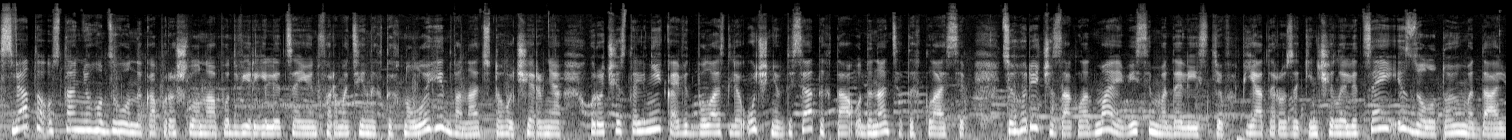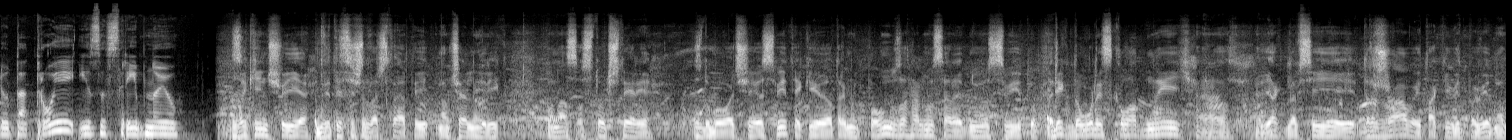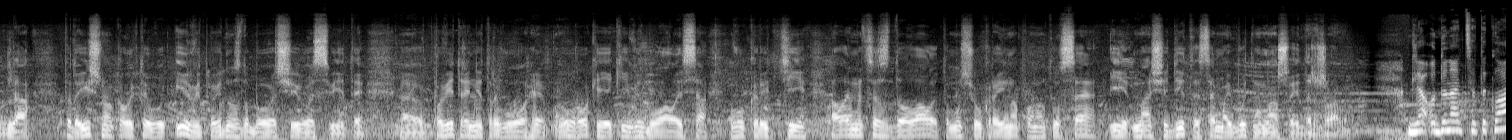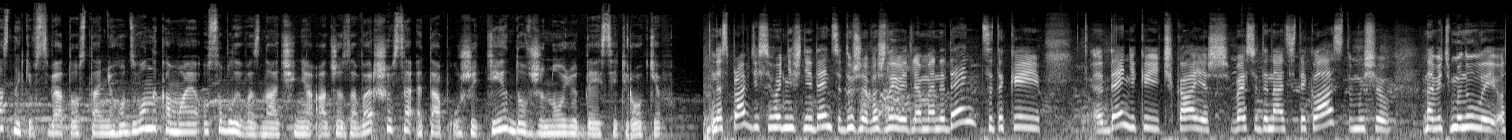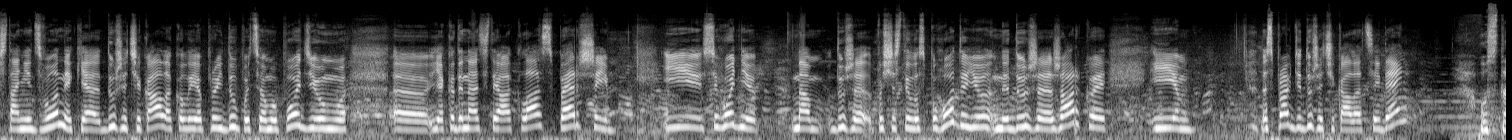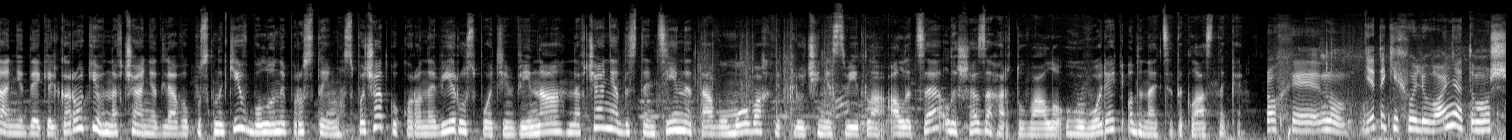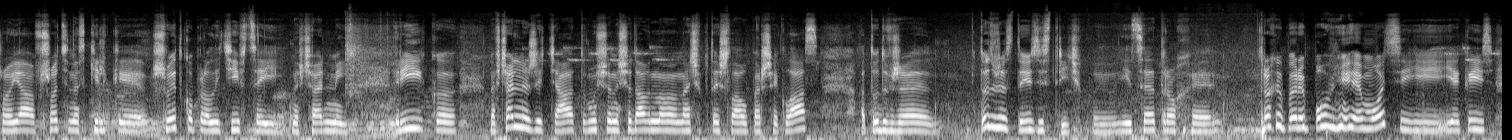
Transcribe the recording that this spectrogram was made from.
Свято останнього дзвоника пройшло на подвір'ї ліцею інформаційних технологій 12 червня. Урочиста лінійка відбулась для учнів 10 та 11 класів. Цьогоріч заклад має 8 медалістів. П'ятеро закінчили ліцей із золотою медаллю та троє із срібною. Закінчує 2024 навчальний рік. У нас 104 здобувачі освіти, які отримують повну загальну середню освіту. Рік доволі складний, е, як для всієї держави, так і відповідно для педагогічного колективу і відповідно здобувачів освіти. Е, Повітряні тривоги, уроки, які відбувалися в укритті. Але ми це здолали, тому що Україна понад усе, і наші діти це майбутнє нашої держави. Для 11-класників свято останнього дзвоника має особливе значення, адже завершився етап у житті довжиною 10 років. Насправді сьогоднішній день це дуже важливий для мене день. Це такий е, день, який чекаєш весь 11 клас, тому що навіть минулий останній дзвоник я дуже чекала, коли я пройду по цьому подіуму е, як 11 А клас, перший. І сьогодні нам дуже пощастило з погодою, не дуже жарко. І насправді дуже чекала цей день. Останні декілька років навчання для випускників було непростим. Спочатку коронавірус, потім війна, навчання дистанційне та в умовах відключення світла. Але це лише загартувало, говорять одинадцятикласники. Трохи ну є такі хвилювання, тому що я в шоці наскільки швидко пролетів цей навчальний рік, навчальне життя, тому що нещодавно, начебто, йшла у перший клас, а тут вже тут вже стою зі стрічкою, і це трохи, трохи переповнює емоції, і якийсь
